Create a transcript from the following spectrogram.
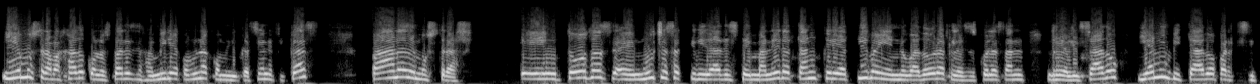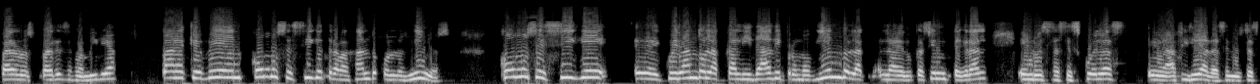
y hemos trabajado con los padres de familia con una comunicación eficaz para demostrar en todas, en muchas actividades de manera tan creativa e innovadora que las escuelas han realizado y han invitado a participar a los padres de familia para que vean cómo se sigue trabajando con los niños, cómo se sigue eh, cuidando la calidad y promoviendo la, educación integral en nuestras escuelas eh, afiliadas, en nuestras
